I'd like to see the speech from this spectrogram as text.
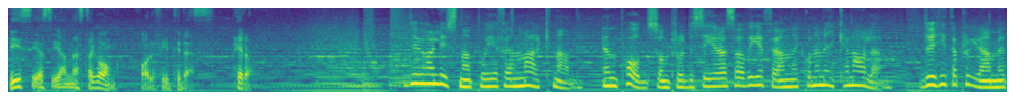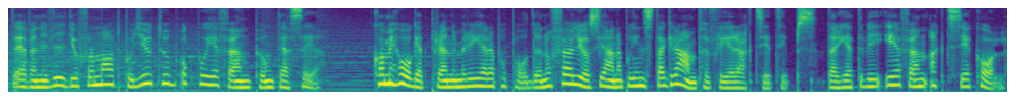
Vi ses igen nästa gång. Ha det fint till dess. Hej då! Du har lyssnat på EFN Marknad, en podd som produceras av EFN Ekonomikanalen. Du hittar programmet även i videoformat på Youtube och på efn.se. Kom ihåg att prenumerera på podden och följ oss gärna på Instagram för fler aktietips. Där heter vi EFN Aktiekoll.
